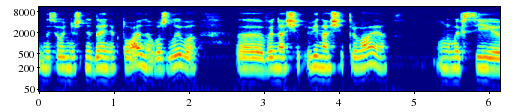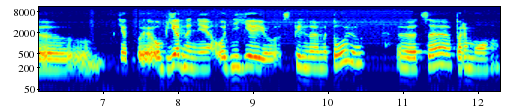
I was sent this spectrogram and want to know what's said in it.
на сьогоднішній день актуальна, важлива. Е, Війна ще, війна ще триває. Ми всі е, якби, об'єднані однією спільною метою Е, це перемога.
